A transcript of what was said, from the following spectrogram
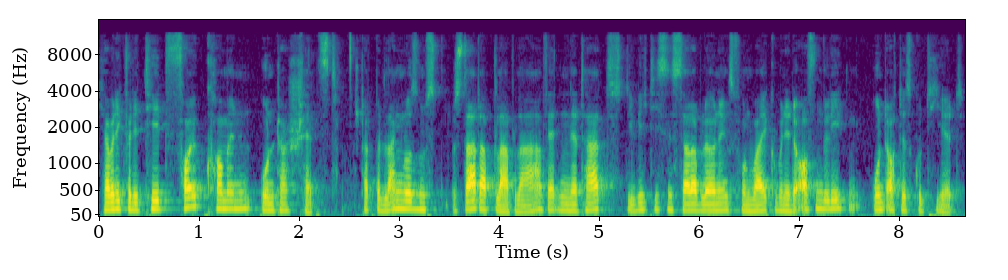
Ich habe die Qualität vollkommen unterschätzt. Statt belanglosem Startup-Blabla werden in der Tat die wichtigsten Startup-Learnings von Y Combinator offengelegt und auch diskutiert.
